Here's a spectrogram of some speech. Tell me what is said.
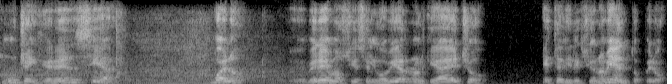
mucha injerencia? Bueno, eh, veremos si es el gobierno el que ha hecho este direccionamiento, pero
